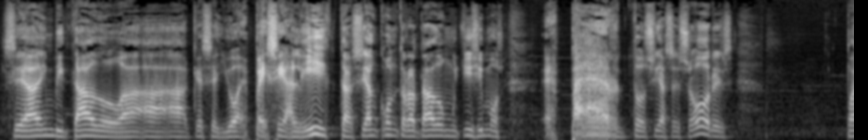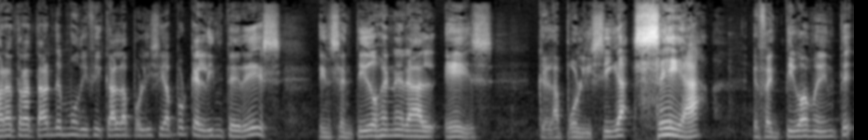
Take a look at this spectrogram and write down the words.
se ha invitado a, qué sé yo, a especialistas, se han contratado muchísimos expertos y asesores para tratar de modificar la policía porque el interés en sentido general es que la policía sea efectivamente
